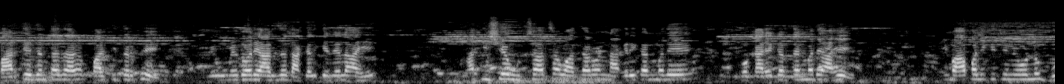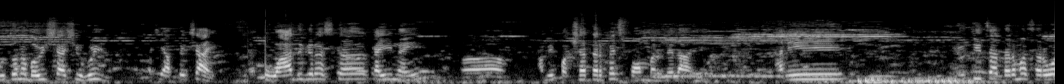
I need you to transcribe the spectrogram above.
भारतीय जनता पार्टीतर्फे मी उमेदवारी अर्ज दाखल केलेला आहे. अतिशय उत्साहाचं वातावरण नागरिकांमध्ये व कार्यकर्त्यांमध्ये आहे. ही महापालिकेची निवडणूक भूतोन भविष्य अशी होईल अशी अपेक्षा आहे. वादग्रस्त काही नाही. आम्ही पक्षातर्फेच फॉर्म भरलेला आहे. आणि युतीचा धर्म सर्व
